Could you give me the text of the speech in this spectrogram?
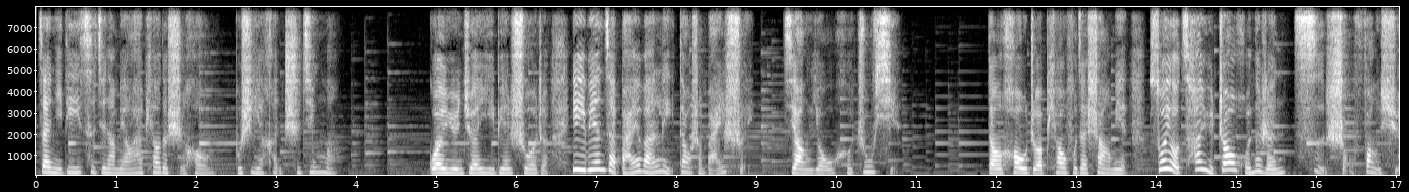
在你第一次见到苗阿飘的时候，不是也很吃惊吗？”关云娟一边说着，一边在白碗里倒上白水，酱油和猪血。等后者漂浮在上面，所有参与招魂的人刺手放血。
